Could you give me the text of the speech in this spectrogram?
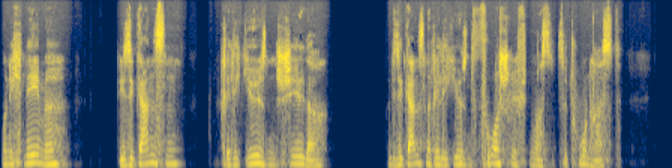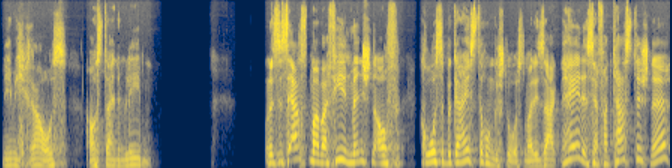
und ich nehme diese ganzen religiösen Schilder und diese ganzen religiösen Vorschriften, was du zu tun hast, nehme ich raus aus deinem Leben. Und es ist erstmal bei vielen Menschen auf große Begeisterung gestoßen, weil die sagten, hey, das ist ja fantastisch, ne?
